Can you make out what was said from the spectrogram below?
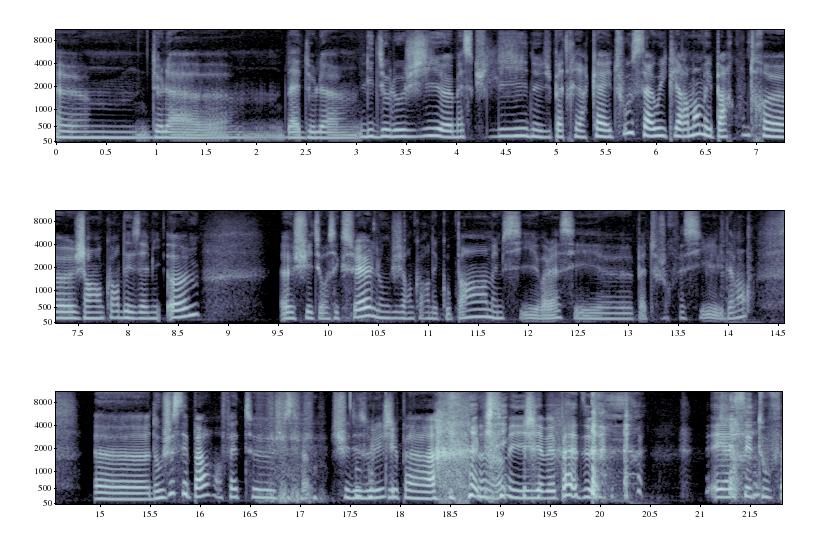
de la bah, de l'idéologie masculine du patriarcat et tout? Ça oui clairement mais par contre j'ai encore des amis hommes je suis hétérosexuelle donc j'ai encore des copains même si voilà c'est pas toujours facile évidemment Euh, donc je sais pas, en fait, euh, je sais pas. Je suis désolée, j'ai pas. Non, non, mais il n'y avait pas de. Et elle s'étouffe.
